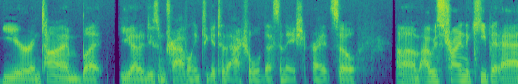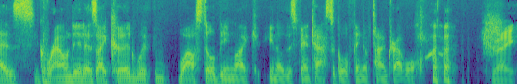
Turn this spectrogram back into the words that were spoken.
year and time, but you got to do some traveling to get to the actual destination, right? So, um, I was trying to keep it as grounded as I could with while still being like you know this fantastical thing of time travel. right.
